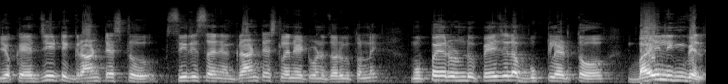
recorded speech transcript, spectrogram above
ఈ యొక్క ఎస్జిటి గ్రాండ్ టెస్ట్ సిరీస్ అనే గ్రాండ్ టెస్ట్లు అనేటువంటి జరుగుతున్నాయి. ముప్పై రెండు పేజీల బుక్లెట్తో బైలింగ్వెల్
